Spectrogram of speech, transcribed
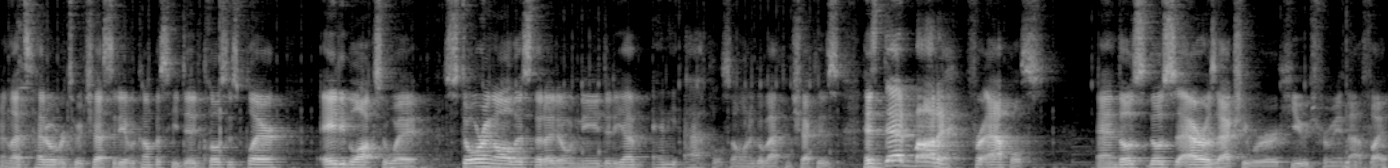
And let's head over to a chest. Did he have a compass? He did. Closest player, 80 blocks away. Storing all this that I don't need. Did he have any apples? I want to go back and check his his dead body for apples. And those those arrows actually were huge for me in that fight.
